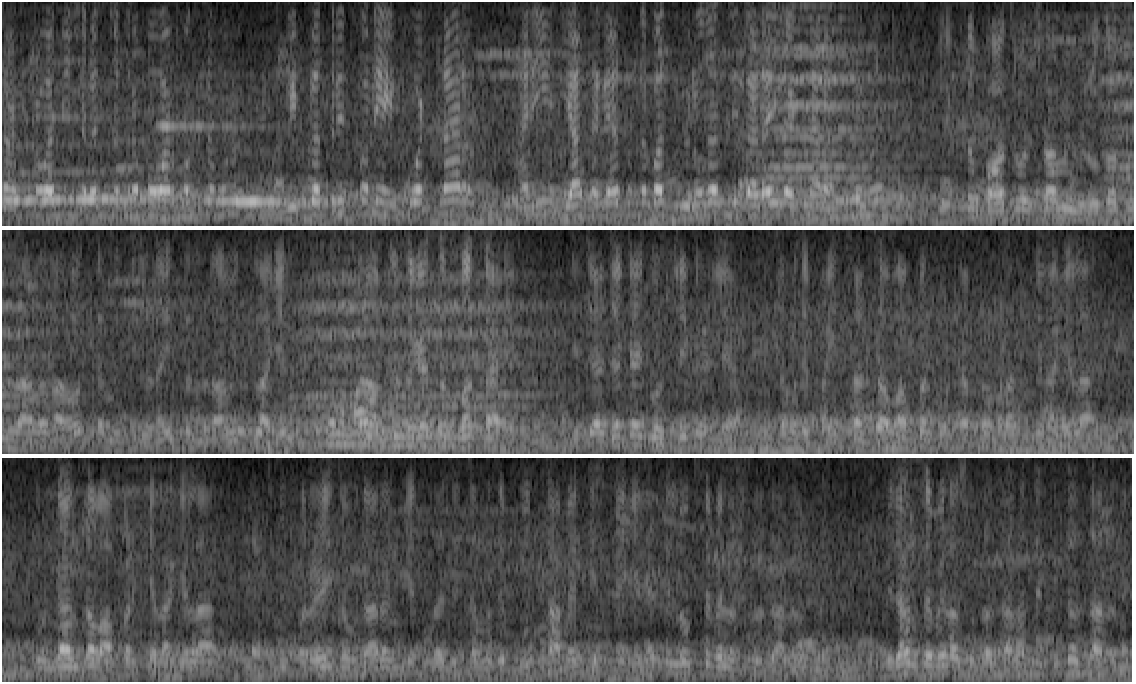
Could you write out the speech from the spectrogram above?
राष्ट्रवादी शरदचंद्र पवार पक्ष म्हणून एकत्रितपणे एकवटणार आणि या सगळ्या संदर्भात विरोधातली लढाई लढणार आहात. एक तर पाच वर्ष आम्ही विरोधातच राहणार आहोत त्यामुळे ती लढाई तर लढावीच लागेल. पण आमच्या सगळ्यांचं मत आहे की ज्या ज्या काही गोष्टी घडल्या त्याच्यामध्ये पैशाचा वापर मोठ्या प्रमाणात केला गेला गुंडांचा वापर केला गेला. तुम्ही परळीचं उदाहरण घेतलं ज्याच्यामध्ये बूथ ताब्यात घेतले गेले ते लोकसभेला सुद्धा झालं होतं. विधानसभेला सुद्धा झालं ते तिथंच झालं नाही.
